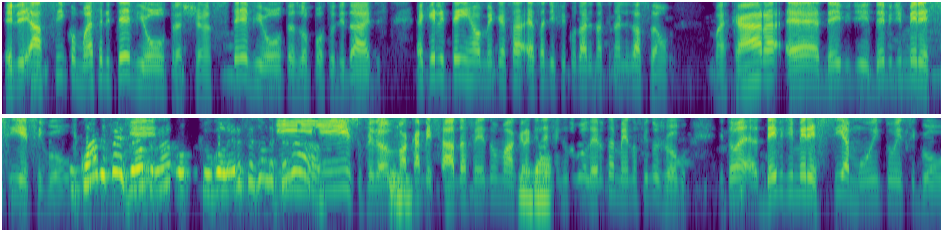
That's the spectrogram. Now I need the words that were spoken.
ele, assim como essa, ele teve outras chances, teve outras oportunidades. É que ele tem realmente essa, essa dificuldade na finalização. Mas, cara, é, David, David merecia esse gol. E quase fez e... outro, né? Que o goleiro fez uma defesa. Isso, fez uma cabeçada, fez uma grande Exato. defesa do goleiro também no fim do jogo. Então, é, David merecia muito esse gol.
